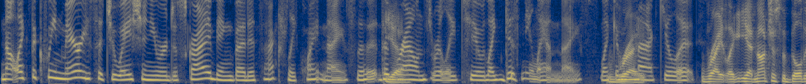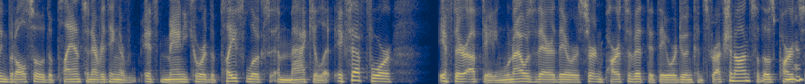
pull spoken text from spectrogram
not like the Queen Mary situation you were describing, but it's actually quite nice. The the Yeah. grounds really too, like Disneyland nice, like Right. immaculate. Right, like yeah, not just the building, but also the plants and everything. are- It's manicured. The place looks immaculate, except for if they're updating. When I was there, there were certain parts of it that they were doing construction on, so those parts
